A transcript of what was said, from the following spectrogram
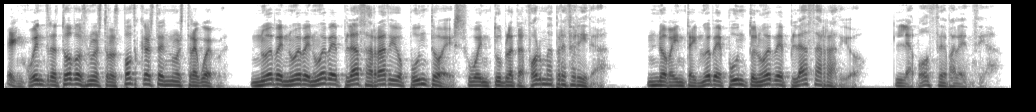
Encuentra todos nuestros podcasts en nuestra web 999plazaradio.es o en tu plataforma preferida. 99.9 Plaza Radio, la voz de Valencia.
